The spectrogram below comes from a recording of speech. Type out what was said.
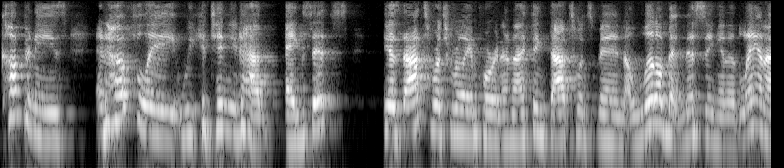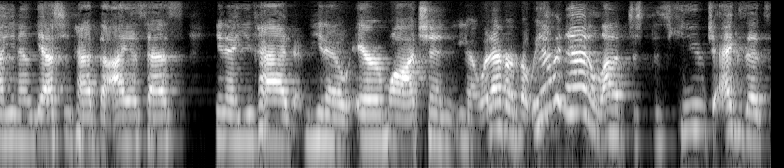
companies. And hopefully we continue to have exits because that's what's really important and i think that's what's been a little bit missing in atlanta you know yes you've had the iss you know you've had you know AirWatch and you know whatever but we haven't had a lot of just this huge exits.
